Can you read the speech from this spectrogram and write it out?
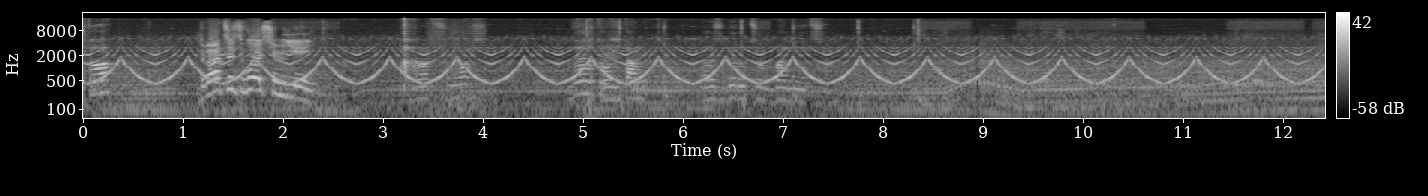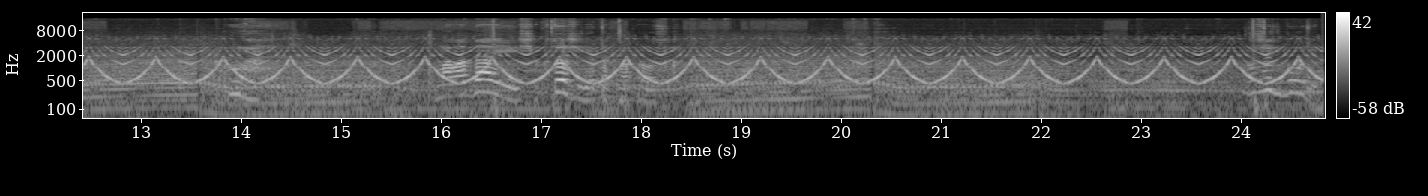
Что? 28 ей. 28. Да это уже там разберутся в больнице. Ой. Молодая еще, кто же ее так попросит? Ну, Жить будет.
